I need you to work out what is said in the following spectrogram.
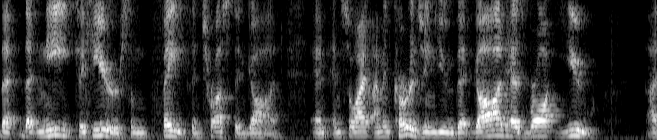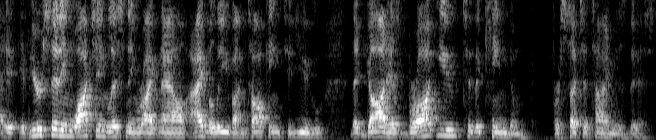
that that need to hear some faith and trust in God. And and so I, I'm encouraging you that God has brought you. I, if you're sitting, watching, listening right now, I believe I'm talking to you that God has brought you to the kingdom for such a time as this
